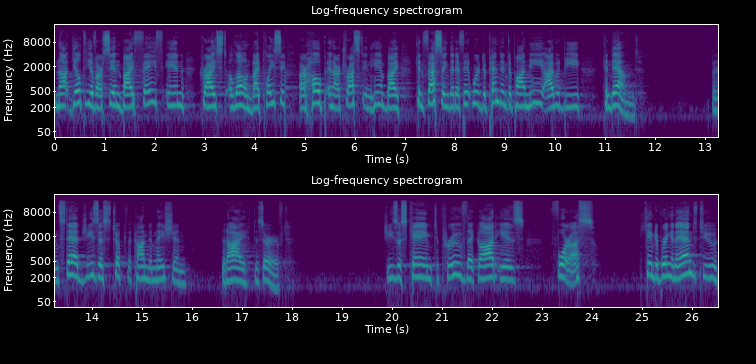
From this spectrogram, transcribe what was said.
not guilty of our sin by faith in Christ alone, by placing our hope and our trust in Him, by confessing that if it were dependent upon me, I would be condemned. But instead, Jesus took the condemnation that I deserved. Jesus came to prove that God is for us. He came to bring an end to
